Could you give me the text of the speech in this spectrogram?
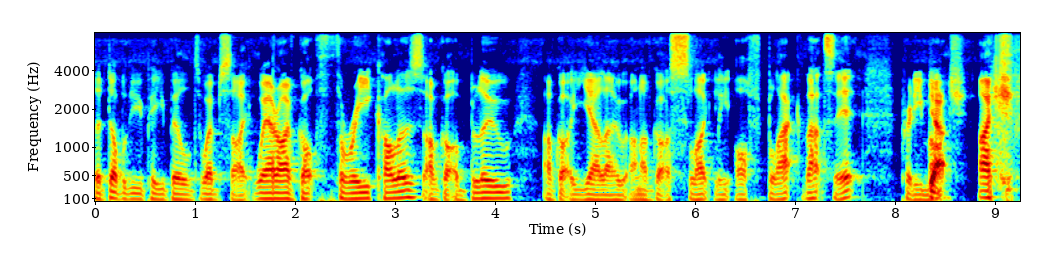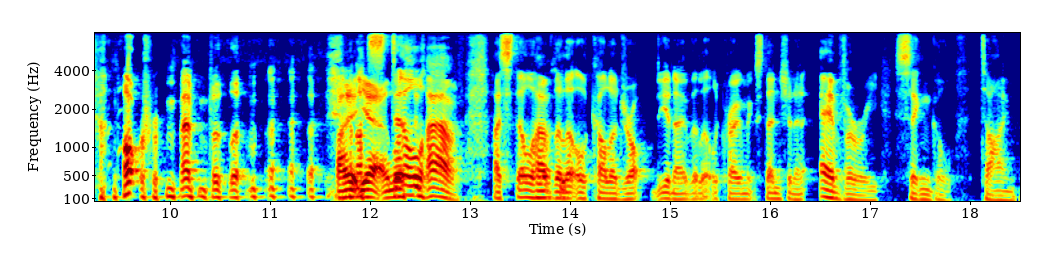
the WP Builds website where I've got three colours, I've got a blue, I've got a yellow, and I've got a slightly off black. That's it, pretty Yeah. much. I cannot remember them. I, And I still have. I still have the little color drop, you know, the little Chrome extension, and every single time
